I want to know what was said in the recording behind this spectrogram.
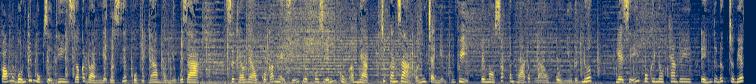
có 14 tiết mục dự thi do các đoàn nghệ thuật siếc của Việt Nam và nhiều quốc gia. Sự khéo léo của các nghệ sĩ được phô diễn cùng âm nhạc giúp khán giả có những trải nghiệm thú vị về màu sắc văn hóa độc đáo của nhiều đất nước. Nghệ sĩ Bokino Henry đến từ Đức cho biết.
